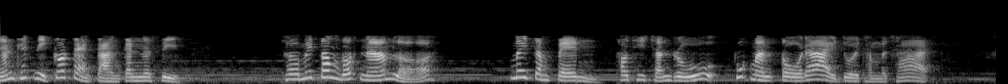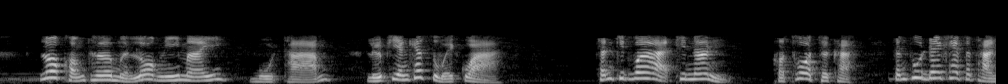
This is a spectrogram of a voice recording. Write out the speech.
งั้นเทคนิคก็แตกต่างกันนะสิ เธอไม่ต้องรดน้ำเหรอ ไม่จำเป็น เท่าที่ฉันรู้ พวกมันโตได้โดยธรรมชาติ โลกของเธอเหมือนโลกนี้ไหม บูดถาม หรือเพียงแค่สวยกว่า ฉันคิดว่าที่นั่น ขอโทษเธอค่ะ ฉันพูดได้แค่สถาน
